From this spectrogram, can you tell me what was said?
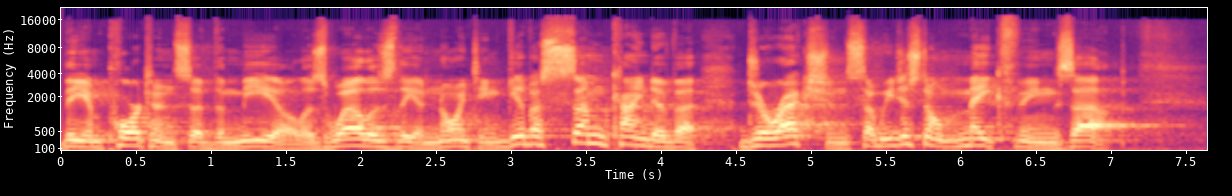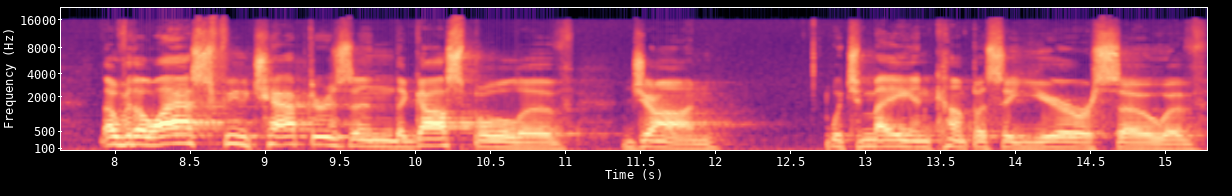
the importance of the meal, as well as the anointing, give us some kind of a direction so we just don't make things up. Over the last few chapters in the Gospel of John, which may encompass a year or so of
